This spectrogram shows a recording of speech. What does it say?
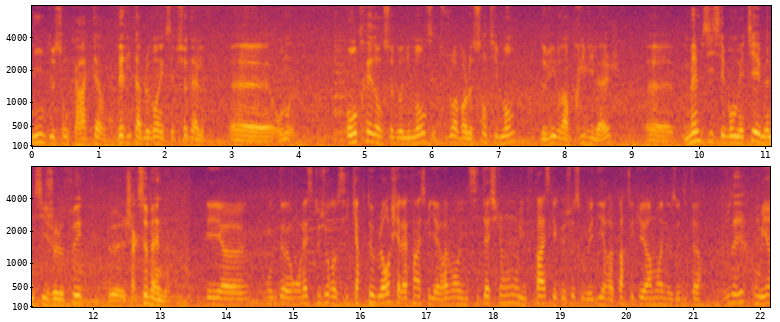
ni de son caractère véritablement exceptionnel. entrer dans ce monument, c'est toujours avoir le sentiment de vivre un privilège, euh, même si c'est mon métier, même si je le fais euh, chaque semaine. Et euh, on, laisse toujours aussi carte blanche à la fin. Est-ce qu'il y a vraiment une citation, une phrase, quelque chose que vous voulez dire particulièrement à nos auditeurs? Je voudrais dire combien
